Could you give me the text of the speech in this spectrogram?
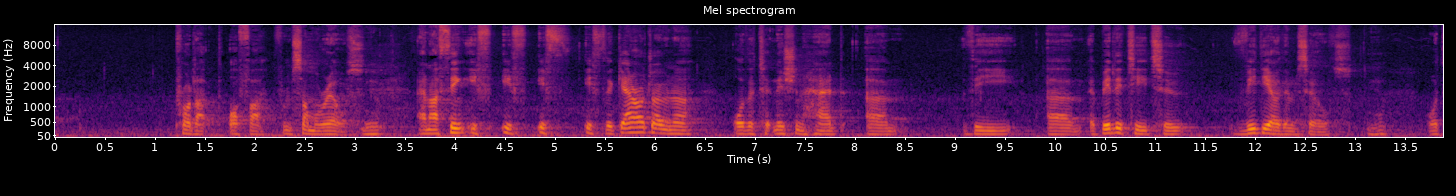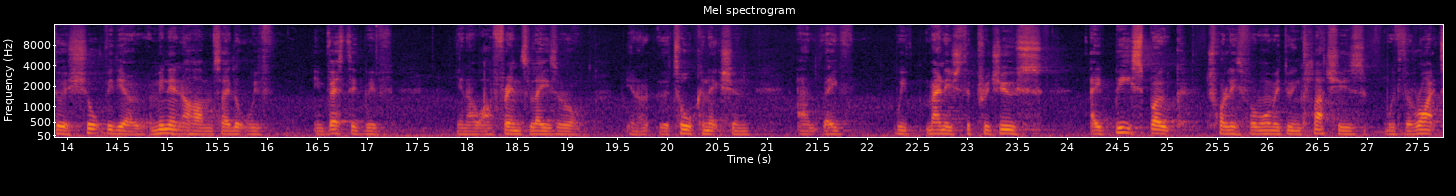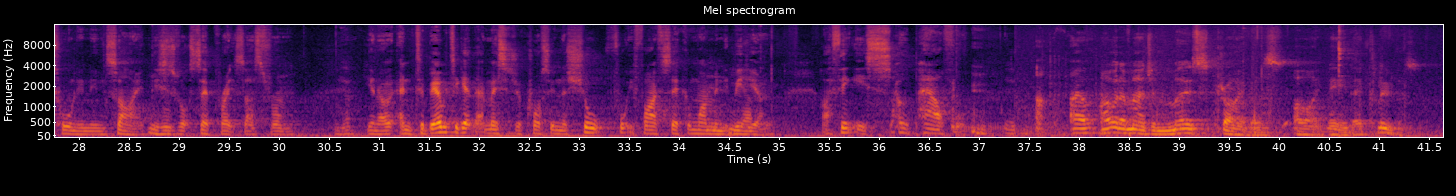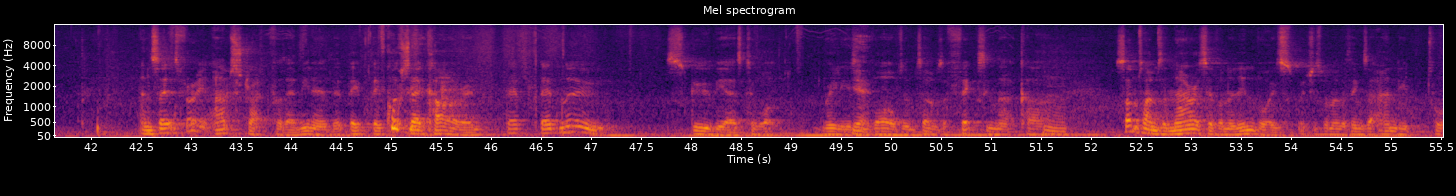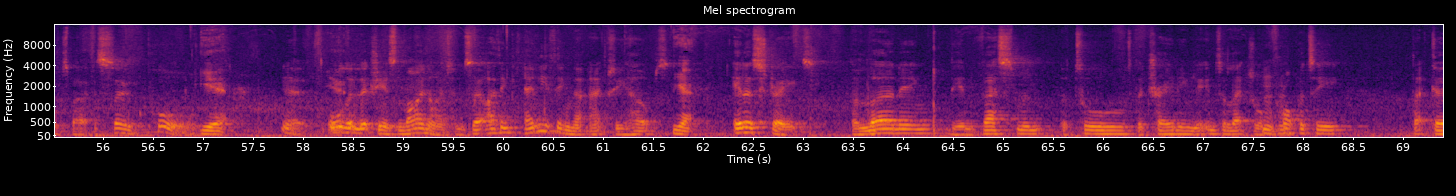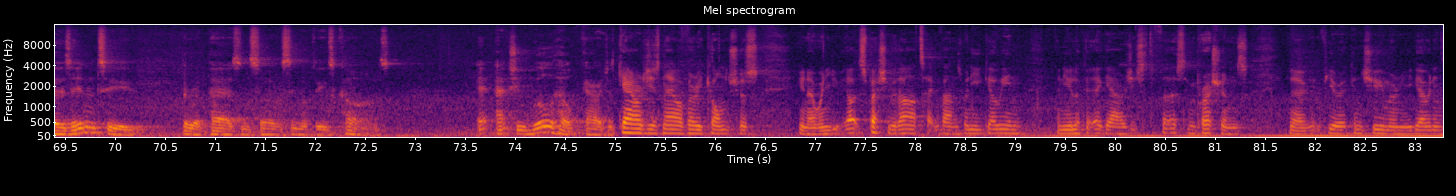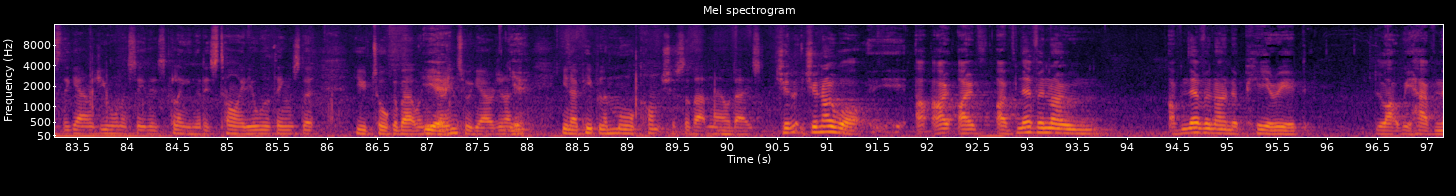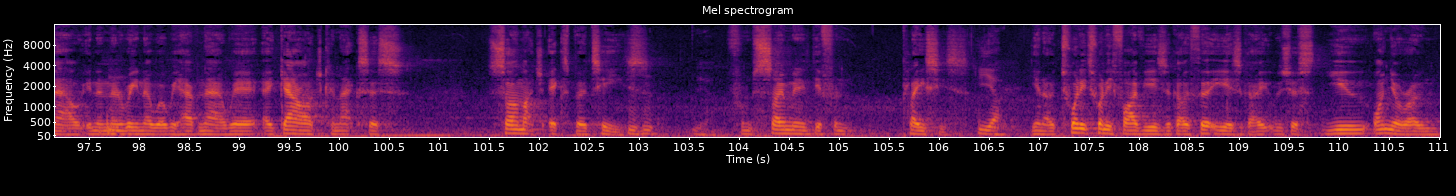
product offer from somewhere else. Yeah. And I think if, if, if, if the garage owner or the technician had um, the um, ability to video themselves Yeah. or do a short video, a minute and a half, and say, look, we've invested with, you know, our friends Laser or, you know, the Tool Connection, and they've, we've managed to produce a bespoke trolley for when we're doing clutches with the right tooling inside. This is what separates us from, Yeah. you know, and to be able to get that message across in a short 45 second, one minute Yeah. video, I think is so powerful. I, I would imagine most drivers are like me, they're clueless. And so it's very abstract for them, you know, they, they, they've put course their car in, they've, they've no Scooby as to what really is Yeah. involved in terms of fixing that car. Hmm. Sometimes the narrative on an invoice, which is one of the things that Andy talks about, is so poor. Yeah, You know, Yeah. all that literally is line items. So I think anything that actually helps yeah, illustrates the learning, the investment, the tools, the training, the intellectual mm-hmm. property that goes into the repairs and servicing of these cars, it actually will help garages. Garages now are very conscious, you know, when you, especially with our tech vans, when you go in and you look at a garage, it's the first impressions. You know, if you're a consumer and you're going into the garage, you want to see that it's clean, that it's tidy, all the things that you talk about when you Yeah. go into a garage. And I Yeah. think, you know, people are more conscious of that nowadays. Do you, do you know what? I, I, I've, I've never known, I've never known a period like we have now in an mm. arena where we have now, where a garage can access so much expertise mm-hmm. Yeah. from so many different places. Yeah. You know, 20, 25 years ago, 30 years ago, it was just you on your own.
